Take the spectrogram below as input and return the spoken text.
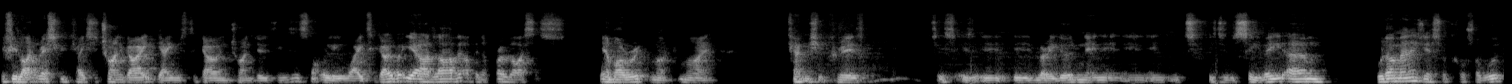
if you like, rescue cases, trying to go eight games to go and try and do things. It's not really a way to go, but yeah, I'd love it. I've been a pro license. Know, my my, my championship career is, is, is, is very good and in, in, in, in, in CV. Um, would I manage? Yes, of course I would.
